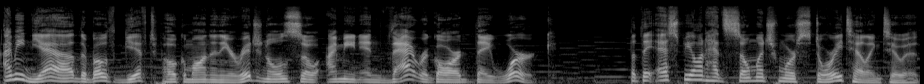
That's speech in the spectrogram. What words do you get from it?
I mean, yeah, they're both gift Pokemon in the originals, so I mean, in that regard, they work. But the Espeon had so much more storytelling to it,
